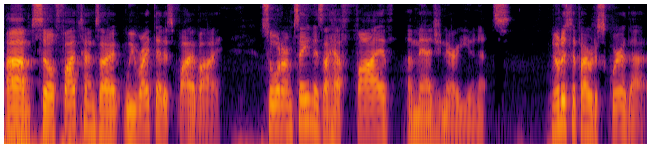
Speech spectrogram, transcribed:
Um, so 5 times i, we write that as 5i. So what I'm saying is I have 5 imaginary units. Notice if I were to square that,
